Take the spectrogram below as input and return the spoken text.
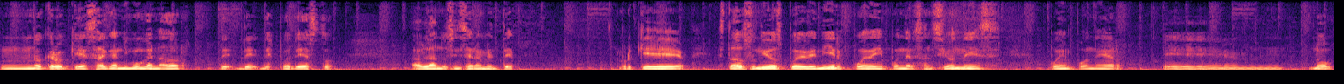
mm, no creo que salga ningún ganador de- de- después de esto, hablando sinceramente. Porque Estados Unidos puede venir, puede imponer sanciones, puede imponer, eh, no,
